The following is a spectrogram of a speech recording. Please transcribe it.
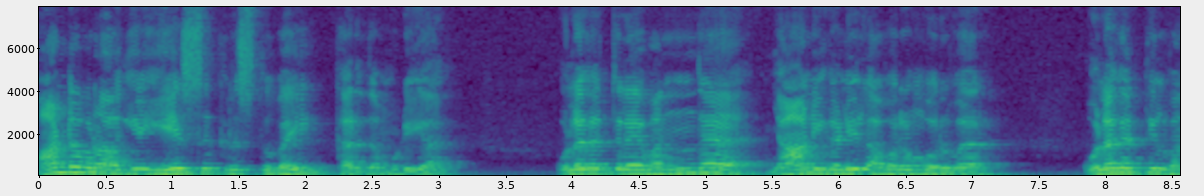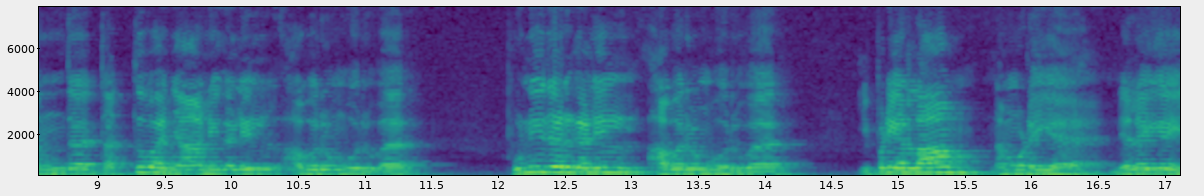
ஆண்டவராகிய இயேசு கிறிஸ்துவை கருத முடியாது. உலகத்திலே வந்த ஞானிகளில் அவரும் ஒருவர். உலகத்தில் வந்த தத்துவ ஞானிகளில் அவரும் ஒருவர். புனிதர்களில் அவரும் ஒருவர். இப்படியெல்லாம் நம்முடைய நிலையை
